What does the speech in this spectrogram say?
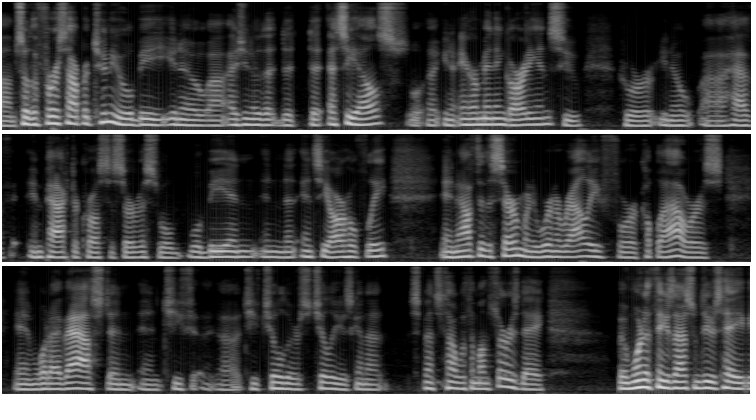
Um, so the first opportunity will be, you know, uh, as you know, the the, the SELs, uh, you know, airmen and guardians who who are you know uh, have impact across the service will will be in in the NCR hopefully, and after the ceremony, we're in a rally for a couple of hours. And what I've asked, and and Chief uh, Chief Childers Chili is going to spend some time with them on Thursday. But one of the things I asked them to do is, hey,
